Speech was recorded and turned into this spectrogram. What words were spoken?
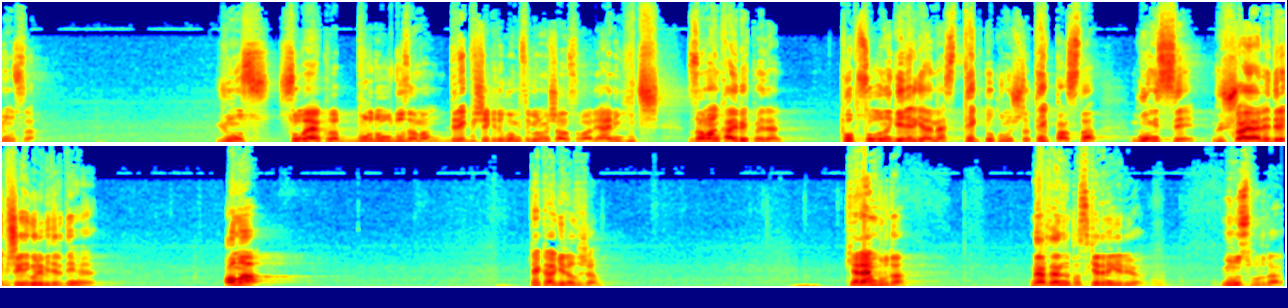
Yunus'a. Yunus sol ayakla burada olduğu zaman direkt bir şekilde Gomis'e görme şansı var. Yani hiç zaman kaybetmeden top soluna gelir gelmez tek dokunuşta, tek pasta Gomis'i güçlü ayağıyla direkt bir şekilde görebilir değil mi? Ama tekrar geri alacağım. Kerem burada. Mertens'in pası Kerem'e geliyor. Yunus burada.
